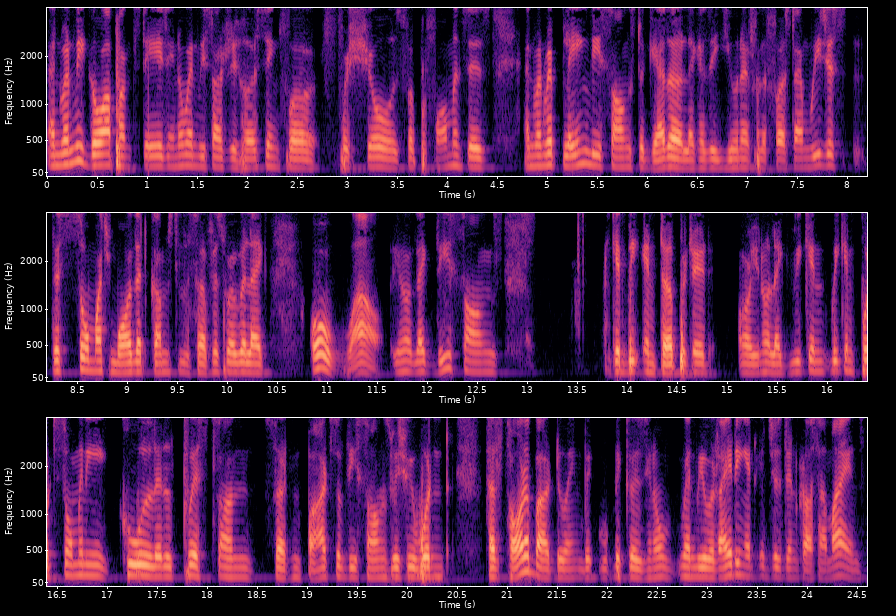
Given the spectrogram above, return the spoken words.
and when we go up on stage you know when we start rehearsing for for shows for performances and when we're playing these songs together like as a unit for the first time we just there's so much more that comes to the surface where we're like oh wow you know like these songs can be interpreted or you know like we can we can put so many cool little twists on certain parts of these songs which we wouldn't have thought about doing because you know when we were writing it it just didn't cross our minds.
